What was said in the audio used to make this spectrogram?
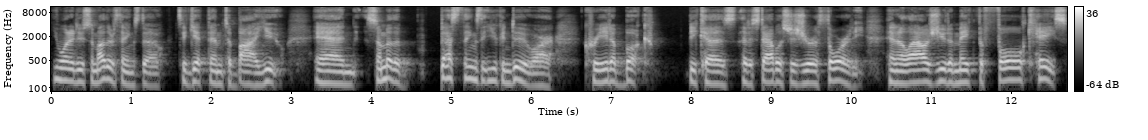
you want to do some other things though to get them to buy you. And some of the best things that you can do are create a book because it establishes your authority and allows you to make the full case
